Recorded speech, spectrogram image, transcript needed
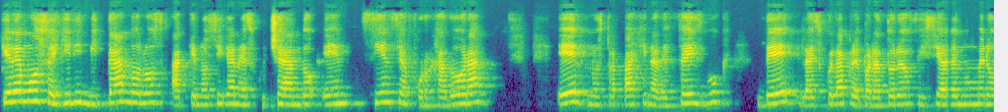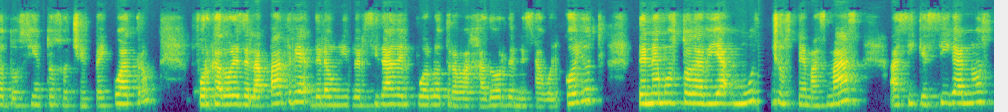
Queremos seguir invitándolos a que nos sigan escuchando en Ciencia Forjadora, en nuestra página de Facebook de la Escuela Preparatoria Oficial número 284, Forjadores de la Patria, de la Universidad del Pueblo Trabajador de Nezahualcóyotl. Tenemos todavía muchos temas más, así que síganos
